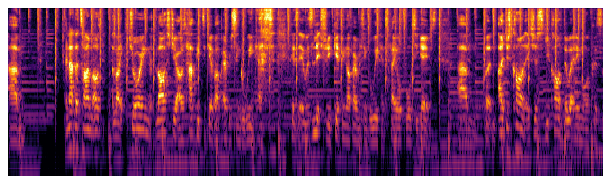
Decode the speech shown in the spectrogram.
Um, and at the time, I was like, during last year, I was happy to give up every single weekend because it was literally giving up every single weekend to play all 40 games. Um, but I just can't, it's just, you can't do it anymore because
